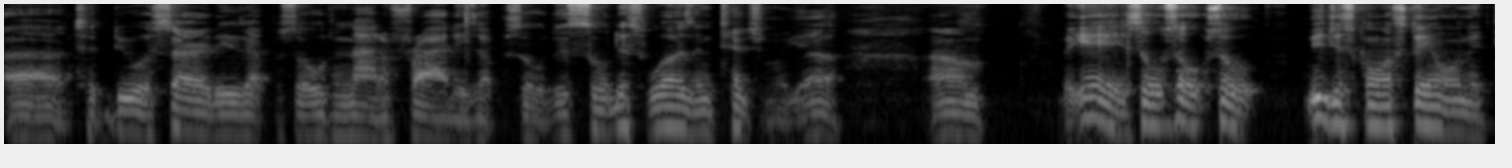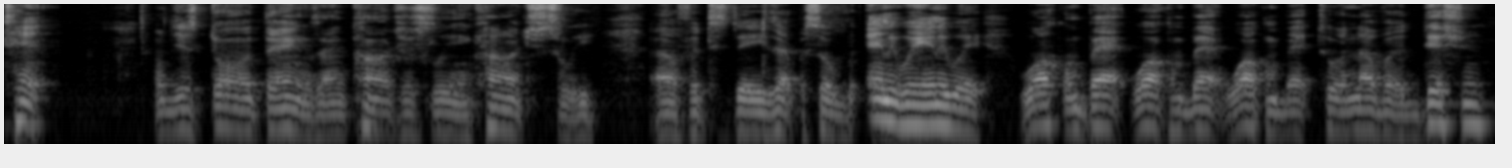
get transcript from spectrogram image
uh, to do a Saturday's episode and not a Friday's episode. This so this was intentional, yeah. Um, but yeah, so so so we just gonna stay on intent and just doing things unconsciously and consciously uh, for today's episode. But anyway, anyway, welcome back, welcome back, welcome back to another edition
